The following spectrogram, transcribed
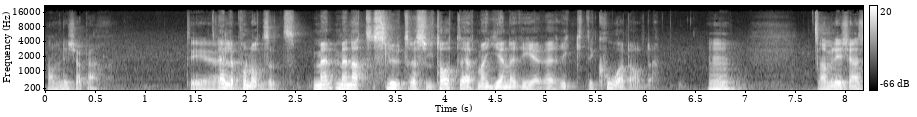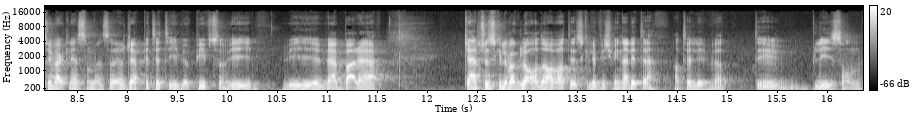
Ja, men det köper jag. Det... Eller på något sätt. Men, men att slutresultatet är att man genererar riktig kod av det. Mm. Ja, men det känns ju verkligen som en så repetitiv uppgift som vi, vi webbare kanske skulle vara glada av att det skulle försvinna lite. Att, vi, att det blir sån,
